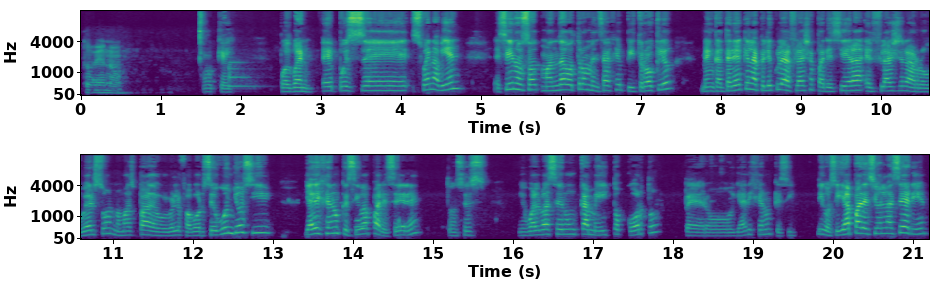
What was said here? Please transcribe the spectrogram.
todavía no. Ok, pues bueno, eh, pues eh, suena bien. Eh, sí, nos manda otro mensaje Pitroclio. Me encantaría que en la película de Flash apareciera el Flash de la Roverso, nomás para devolverle favor. Según yo, sí, ya dijeron que sí va a aparecer, ¿eh? Entonces, igual va a ser un cameíto corto, pero ya dijeron que sí. Digo, si ya apareció en la serie,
